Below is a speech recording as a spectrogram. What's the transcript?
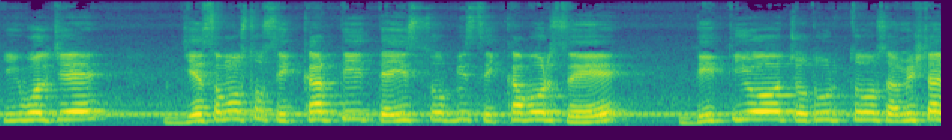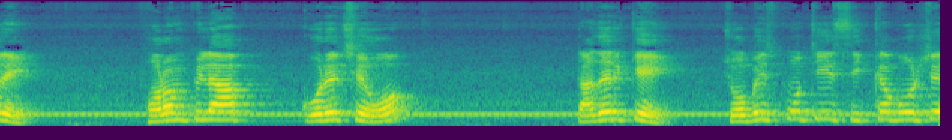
কী বলছে? যে সমস্ত শিক্ষার্থী তেইশ চব্বিশ শিক্ষাবর্ষে দ্বিতীয় চতুর্থ সেমিস্টারে ফর্ম ফিল আপ করেছেও তাদেরকে চব্বিশ পঁচিশ শিক্ষাবর্ষে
